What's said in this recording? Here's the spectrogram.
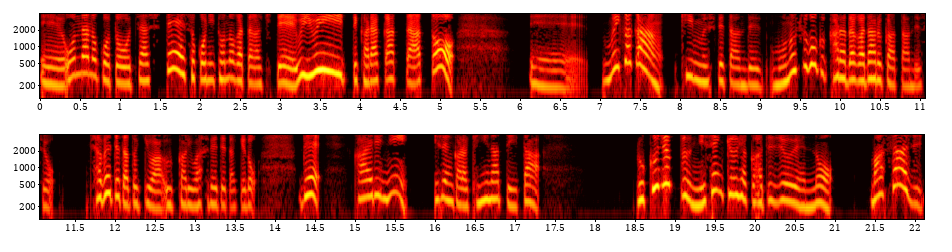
えー、女の子とお茶して、そこに殿方が来て、ウィウィーってからかった後、えー、6日間勤務してたんで、ものすごく体がだるかったんですよ。喋ってた時はうっかり忘れてたけど。で、帰りに以前から気になっていた、60分2980円のマッサージっ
